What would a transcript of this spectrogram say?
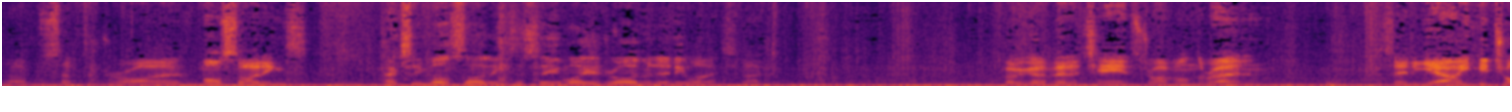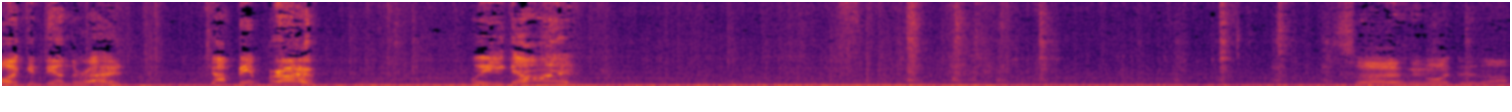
So I'll just have to drive. More sightings. Actually, more sightings to see while you're driving anyway. So probably got a better chance driving on the road and seeing a yowie hitchhiking down the road. Jump in, bro. Where you going? So we might do that.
